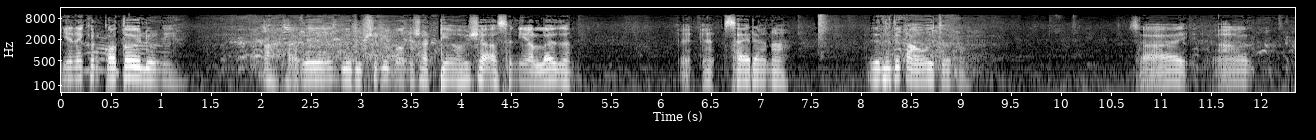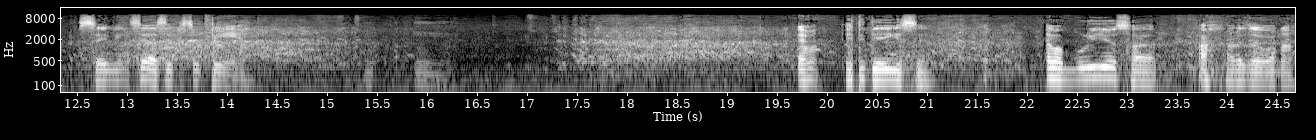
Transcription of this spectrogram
ইয়ান এখন কত হইল নি। আরে, গরিব শরীফ মানুষ আর টিয়া হইসা আসেনি আল্লাহ জান। সাইরা না। যদি তো কাম হইতো না। চাই আর সেভিংসে আছে কিছু টিয়া। É uma evidência. É uma buria, sir. Ah, olha só, vou na.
